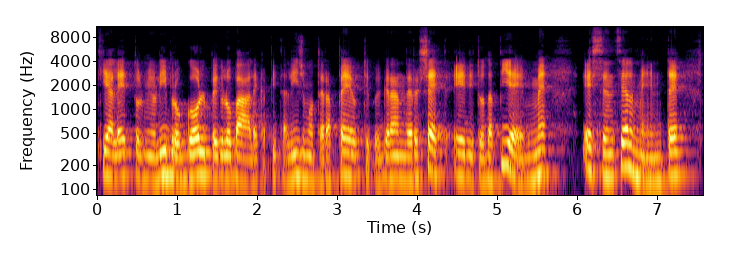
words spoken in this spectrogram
chi ha letto il mio libro Golpe globale, capitalismo terapeutico e grande reset, edito da PM, essenzialmente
